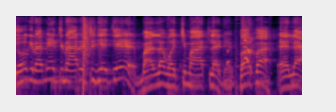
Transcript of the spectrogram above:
జోగి రమేష్ని అరెస్ట్ చేసి మళ్ళా వచ్చి మాట్లాడే. పాప ఎలా?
